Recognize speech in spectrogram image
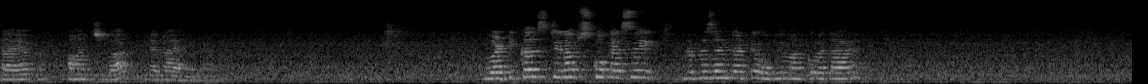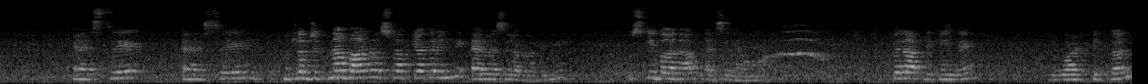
डाया का। पाँच बार लगाया गया वर्टिकल स्टिरप्स को कैसे रिप्रेजेंट करते हैं, वो भी मैं आपको बता रहे हैं। ऐसे ऐसे मतलब जितना बार है उसको आप क्या करेंगे? एरो ऐसे लगा देंगे। उसके बाद आप ऐसे लाएँगे। फिर आप लिखेंगे vertical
